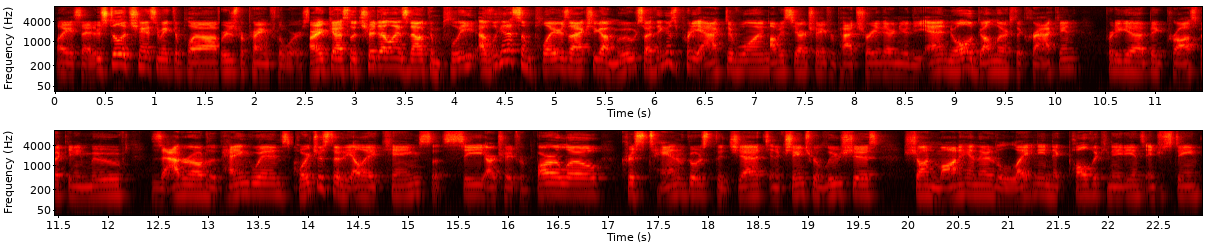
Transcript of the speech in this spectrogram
like I said, there's still a chance we make the playoffs. We're just preparing for the worst. All right, guys, so the trade deadline is now complete. I was looking at some players that actually got moved, so I think it was a pretty active one. Obviously, our trade for Pacioretty there near the end. Noel Gunler to the Kraken. Pretty uh, big prospect getting moved. Zadorov to the Penguins. Poitras to the LA Kings. Let's see. Our trade for Barlow. Chris Tanev goes to the Jets. In exchange for Lucius. Sean Monahan there to the Lightning. Nick Paul to the Canadiens. Interesting.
